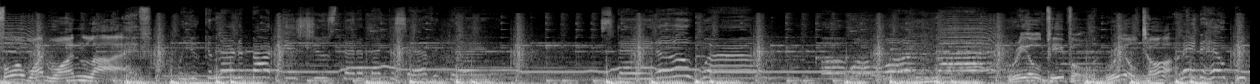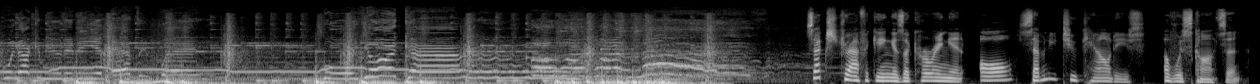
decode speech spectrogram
411 Live. Where you can learn about issues that impact us every day. State of world. 411 Live. Real people, real talk. Made to help people in our community in every way. Boy, or girl. 411 Live. Sex trafficking is occurring in all 72 counties of Wisconsin.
